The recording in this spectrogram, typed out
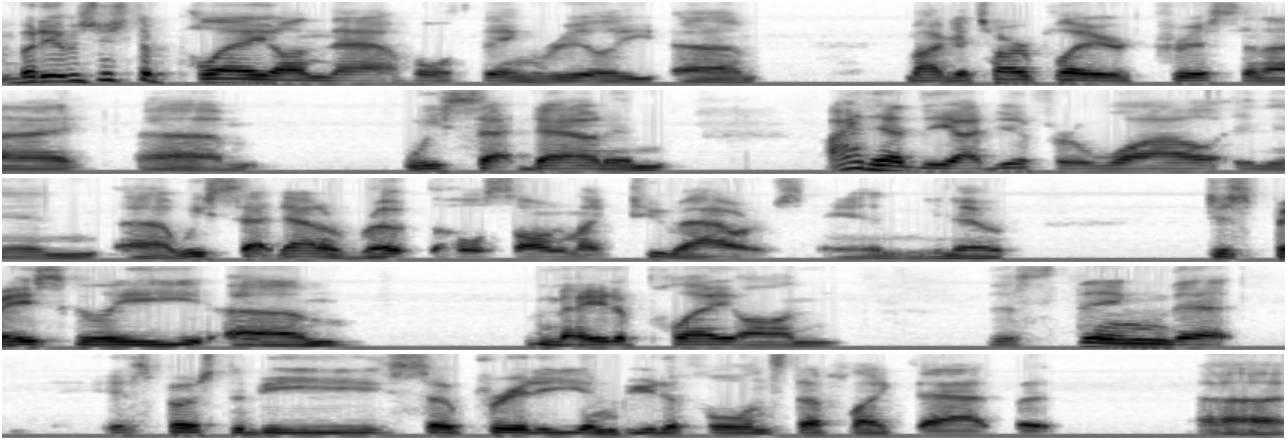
but it was just a play on that whole thing, really. Um, my guitar player Chris and I, um, we sat down and I'd had the idea for a while, and then uh, we sat down and wrote the whole song in like two hours, and you know, just basically um, made a play on this thing that is supposed to be so pretty and beautiful and stuff like that, but uh,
